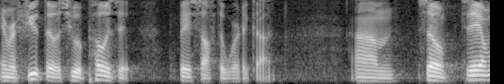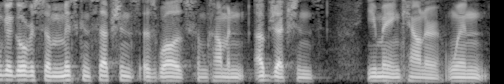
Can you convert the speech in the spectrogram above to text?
and refute those who oppose it based off the Word of God. Um, so today I'm going to go over some misconceptions as well as some common objections you may encounter when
